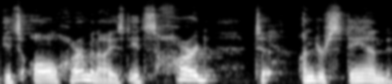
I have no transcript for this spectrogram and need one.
it's all harmonized. It's hard to understand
